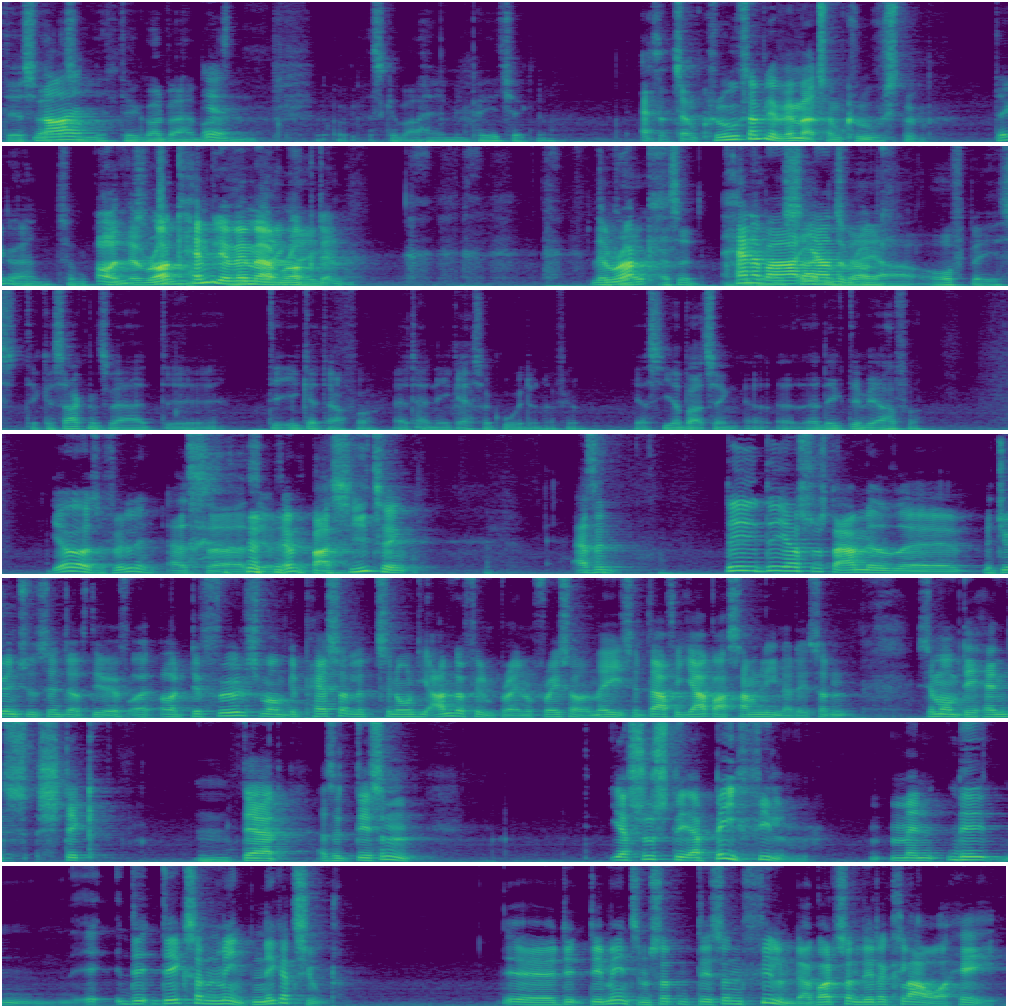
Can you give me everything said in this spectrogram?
Det er svært Nej. at sige. Det kan godt være, at han bare Ja. sådan, okay, jeg skal bare have min paycheck nu. Altså, Tom Cruise, han bliver ved med at Tom Cruise den. Det gør han. Tom Og Cruise, The Rock, han bliver ved med at rock den. Det The kan Rock, jo- altså, han det er kan bare, jeg er The være, Rock. jeg er off-base. Det kan sagtens være, at øh, det ikke er derfor, at han ikke er så god i den her film. Jeg siger bare ting. Er, er- er det ikke det, vi er her for? Jo, selvfølgelig. Altså, det er jo nemt bare at sige ting. Altså, det, det jeg synes, der er med, uh, med Journey to the Center of the Earth, og, og det føles som om, det passer lidt til nogle af de andre film, Brandon Fraser været med i, så det er derfor, jeg bare sammenligner det sådan, som om det er hans stik. Mm. Det er, at, altså, det er sådan, jeg synes, det er B-film, men det, det, det er ikke sådan ment negativt. Øh, det, det er ment som sådan, det er sådan en film, der er godt sådan lidt er klar over, hey,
